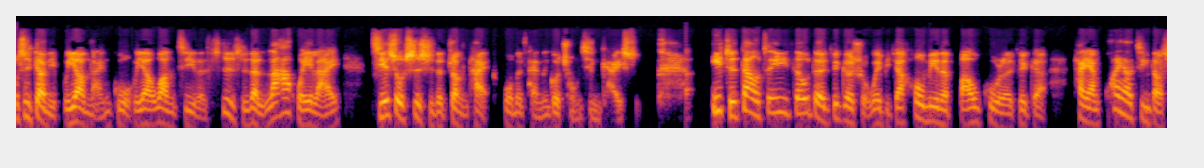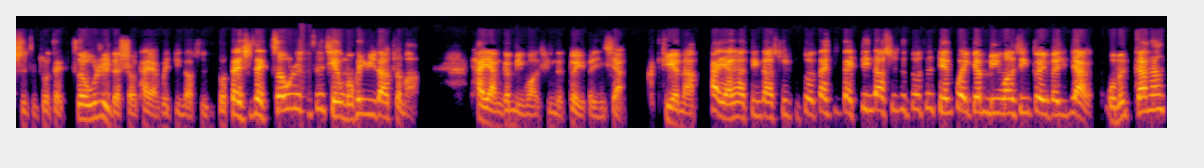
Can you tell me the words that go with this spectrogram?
不是叫你不要难过，不要忘记了，适时的拉回来，接受事实的状态，我们才能够重新开始。一直到这一周的这个所谓比较后面的，包括了这个太阳快要进到狮子座，在周日的时候太阳会进到狮子座，但是在周日之前我们会遇到什么？太阳跟冥王星的对分相，天哪！太阳要进到狮子座，但是在进到狮子座之前会跟冥王星对分相。我们刚刚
